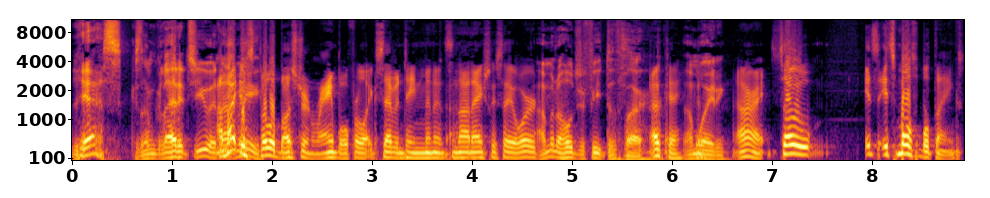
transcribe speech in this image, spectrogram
Yes, because I'm glad it's you and I not might me. just filibuster and ramble for like seventeen minutes and not uh, actually say a word. I'm going to hold your feet to the fire. Okay. I'm waiting. All right. So it's it's multiple things.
